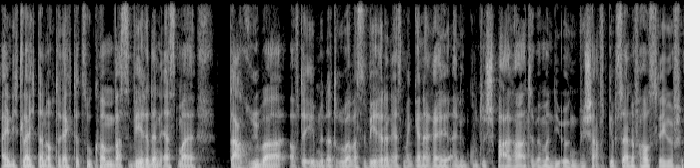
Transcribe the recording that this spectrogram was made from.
eigentlich gleich dann auch direkt dazu kommen, was wäre denn erstmal darüber, auf der Ebene darüber, was wäre denn erstmal generell eine gute Sparrate, wenn man die irgendwie schafft? Gibt es da eine Faustregel für?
